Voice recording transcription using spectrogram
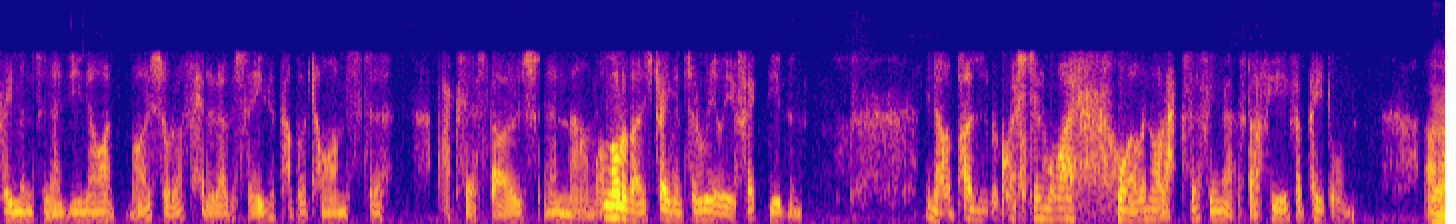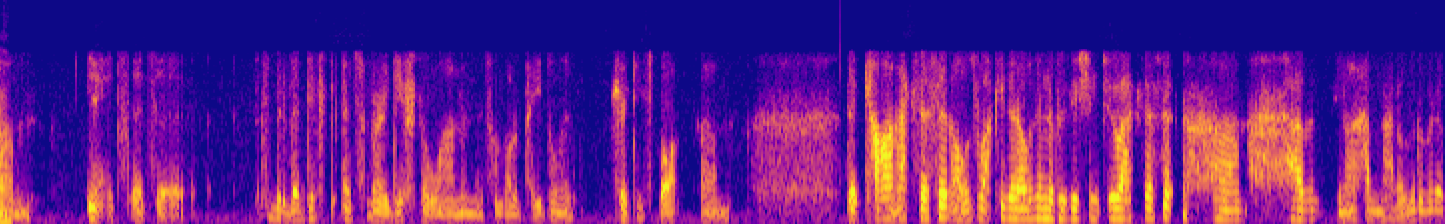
treatments, and as you know, I, I sort of headed overseas a couple of times to access those, and um, a lot of those treatments are really effective and you know, it poses the question why why we're not accessing that stuff here for people. Yeah. Um, yeah, it's it's a it's a bit of a diff- it's a very difficult one, and there's a lot of people in a tricky spot um, that can't access it. I was lucky that I was in the position to access it. Um, haven't you know haven't had a little bit of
